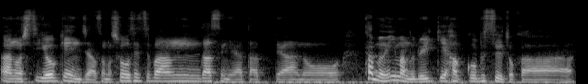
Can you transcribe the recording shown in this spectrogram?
あの、失業賢者、その小説版出すにあたって、あの、多分今の累計発行部数とか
